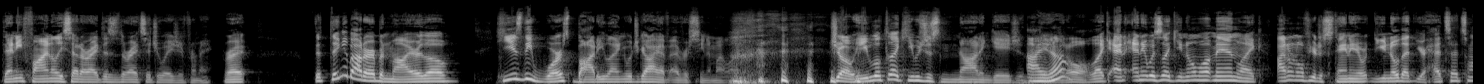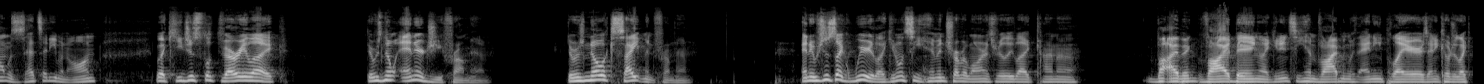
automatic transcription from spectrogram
Then he finally said, "All right, this is the right situation for me." Right. The thing about Urban Meyer, though, he is the worst body language guy I've ever seen in my life. Joe, he looked like he was just not engaged in the I game know. at all. Like, and, and it was like, you know what, man? Like, I don't know if you're just standing there. Do you know that your headset's on? Was his headset even on? Like, he just looked very like there was no energy from him. There was no excitement from him. And it was just like weird. Like, you don't see him and Trevor Lawrence really like kind of Vibing. vibing. Like you didn't see him vibing with any players, any coaches. Like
